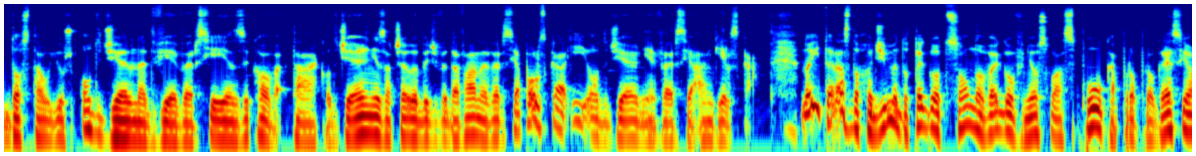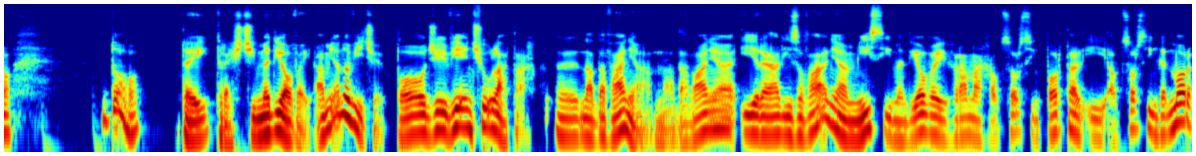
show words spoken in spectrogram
dostał już oddzielne dwie wersje językowe. Tak, oddzielnie zaczęły być wydawane wersja polska i oddzielnie wersja angielska. No i teraz dochodzimy do tego, co nowego wniosła spółka Pro Progressio do tej treści mediowej, a mianowicie po dziewięciu latach e, nadawania, nadawania i realizowania misji mediowej w ramach Outsourcing Portal i Outsourcing and More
